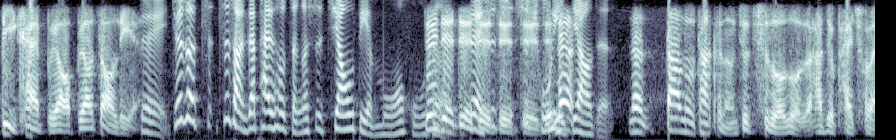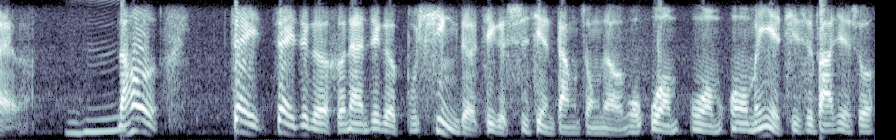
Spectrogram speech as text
避开不要不要照脸。对，就是说至至少你在拍的时候，整个是焦点模糊的，对对对对是是是处理掉的。那大陆他可能就赤裸裸的，他就拍出来了。嗯哼然后在在这个河南这个不幸的这个事件当中呢，我我我我们也其实发现说，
